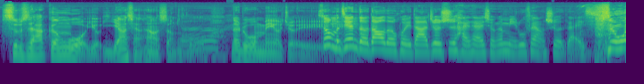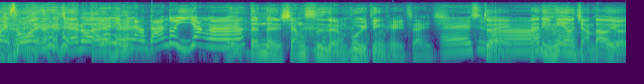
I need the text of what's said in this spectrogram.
是不是他跟我有一样想象的生活？那如果没有，就所以我们今天得到的回答就是海苔熊跟麋鹿非常适合在一起。是 为什么会这个结因为你论？们俩答案都一样哎、啊。等等，相似的人不一定可以在一起。哎，是对，那里面有讲到有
